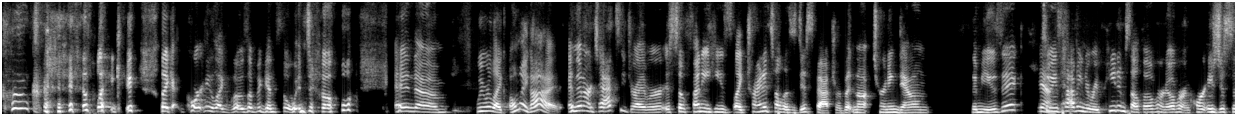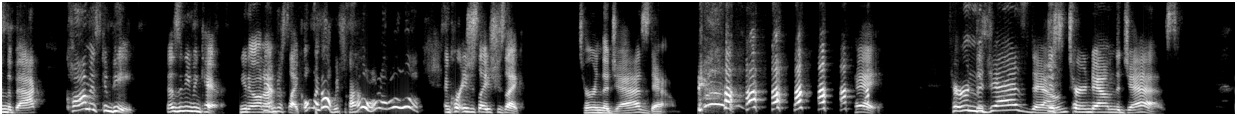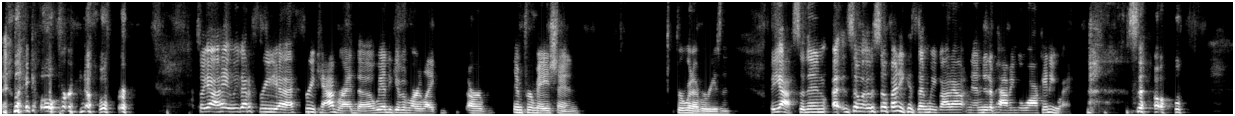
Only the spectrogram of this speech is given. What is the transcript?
like like Courtney like goes up against the window. And um we were like oh my god. And then our taxi driver is so funny. He's like trying to tell his dispatcher but not turning down the music. Yeah. so he's having to repeat himself over and over and Courtney's just in the back. Calm as can be. Doesn't even care you know? And I'm just like oh my god we just got and Courtney's just like she's like turn the jazz down. Hey. Turn the Just- jazz down. just turn down the jazz. Like over and over. So yeah hey we got a free uh free cab ride though. We had to give them our like our information for whatever reason. But yeah so then uh, so it was so funny because then we got out and ended up having to walk anyway. So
